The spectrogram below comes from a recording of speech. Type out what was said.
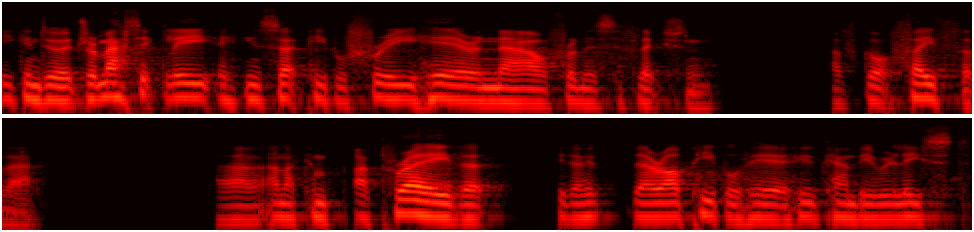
He can do it dramatically. He can set people free here and now from this affliction. I've got faith for that. Uh, and I, can, I pray that you know, there are people here who can be released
